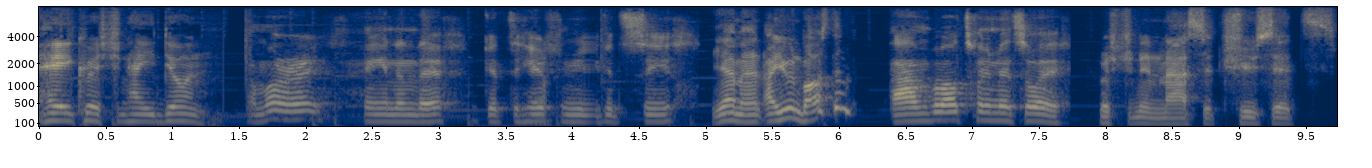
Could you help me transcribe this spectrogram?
Hey Christian, how you doing? I'm all right, hanging in there. Good to hear from you. Good to see you. Yeah, man. Are you in Boston? I'm about 20 minutes away. Christian in Massachusetts,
